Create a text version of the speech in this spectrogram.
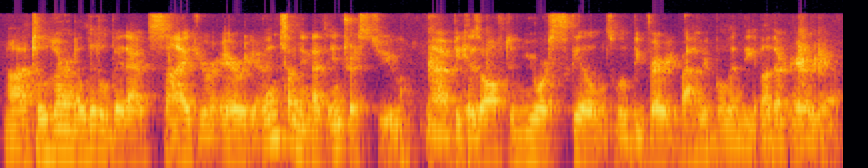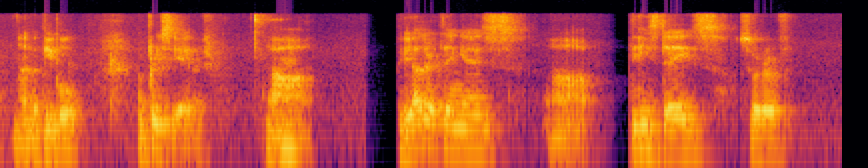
uh, to learn a little bit outside your area and something that interests you uh, because often your skills will be very valuable in the other area and the people appreciate it. Uh, the other thing is uh, these days, sort of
